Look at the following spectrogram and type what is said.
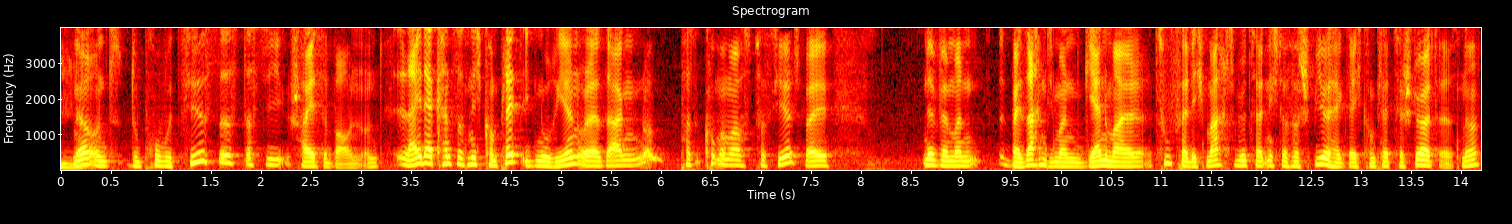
Mhm. Ne? Und du provozierst es, dass sie Scheiße bauen. Und leider kannst du es nicht komplett ignorieren oder sagen, no, pass, gucken wir mal, was passiert, weil ne, wenn man bei Sachen, die man gerne mal zufällig macht, willst du halt nicht, dass das Spiel halt gleich komplett zerstört ist, ne?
